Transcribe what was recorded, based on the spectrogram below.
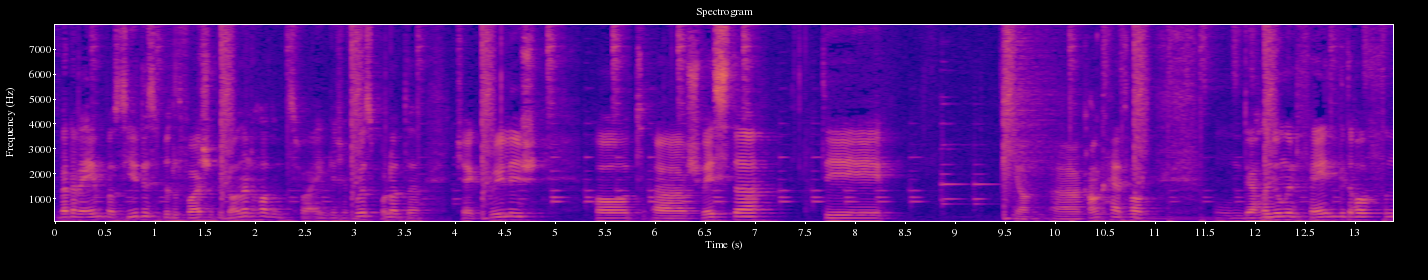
bei der WM passiert ist, ein bisschen vorher schon begonnen hat, und zwar ein englischer Fußballer, der Jack Grealish, hat eine Schwester, die ja, eine Krankheit hat. Und er hat einen jungen Fan getroffen,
